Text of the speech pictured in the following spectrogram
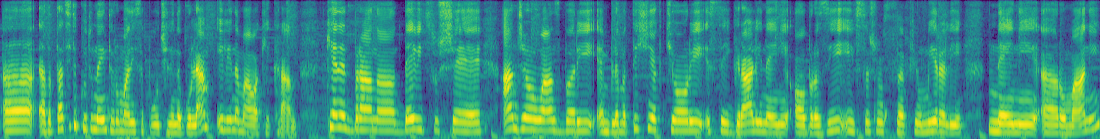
а, адаптациите, които нейните романи са получили на голям или на малък екран. Кенет Брана, Дейвид Суше, Анджела Лансбари, емблематични актьори са играли нейни образи и всъщност са филмирали нейни а, романи.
